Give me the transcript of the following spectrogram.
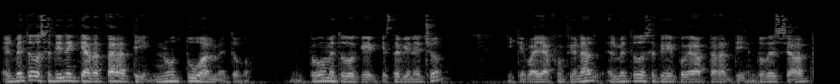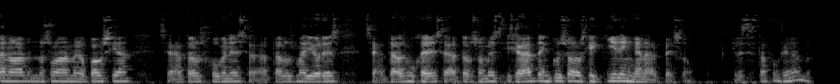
el método se tiene que adaptar a ti, no tú al método. Todo método que, esté bien hecho y que vaya a funcionar, el método se tiene que poder adaptar a ti. Entonces se adapta no, solo a la menopausia, se adapta a los jóvenes, se adapta a los mayores, se adapta a las mujeres, se adapta a los hombres y se adapta incluso a los que quieren ganar peso. Y les está funcionando.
